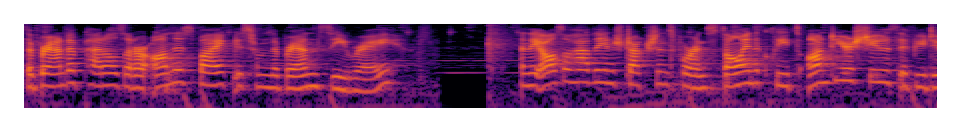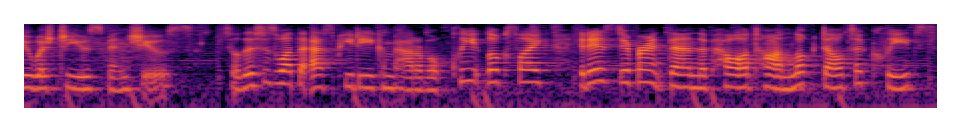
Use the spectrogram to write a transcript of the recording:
The brand of pedals that are on this bike is from the brand Z-Ray. And they also have the instructions for installing the cleats onto your shoes if you do wish to use spin shoes. So this is what the SPD compatible cleat looks like. It is different than the Peloton Look Delta cleats.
